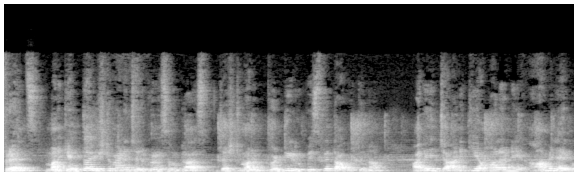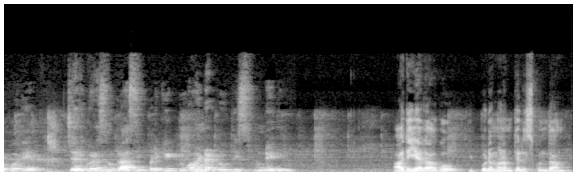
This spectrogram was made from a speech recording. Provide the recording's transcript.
ఫ్రెండ్స్ మనకి ఎంతో ఇష్టమైన చెరుకు రసం గ్లాస్ జస్ట్ మనం ట్వంటీ రూపీస్కే తాగుతున్నాం. అదే జానకి అమ్మాలనే ఆమె లేకపోతే చెరుకు రసం గ్లాస్ ఇప్పటికీ టూ హండ్రెడ్ రూపీస్ ఉండేది. అది ఎలాగో ఇప్పుడు మనం తెలుసుకుందాం.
